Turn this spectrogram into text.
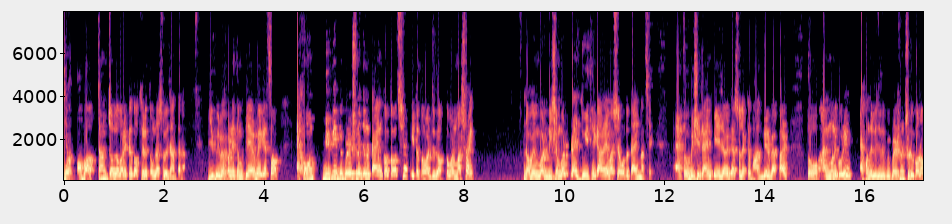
যে অবাক, চাঞ্চল্যকর একটা তথ্য, এটা তোমরা আসলে জানতে না। বিউপির ব্যাপারে তুমি ক্লিয়ার হয়ে গেছো। এখন বিপি প্রিপারেশনের জন্য টাইম কত আছে? এটা তোমার যদি অক্টোবর মাস হয় নভেম্বর, ডিসেম্বর প্রায় দুই থেকে আড়াই মাসের মতো টাইম আছে। এত বেশি টাইম পেয়ে যাওয়া, এটা আসলে একটা ভাগ্যের ব্যাপার। তো আমি মনে করি, এখন থেকে যদি প্রিপারেশন শুরু করো,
